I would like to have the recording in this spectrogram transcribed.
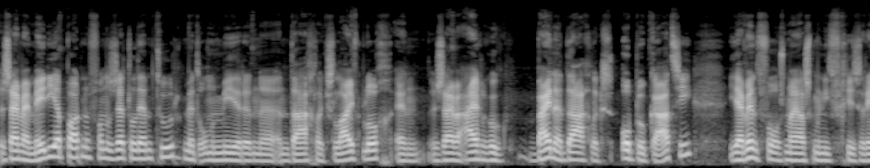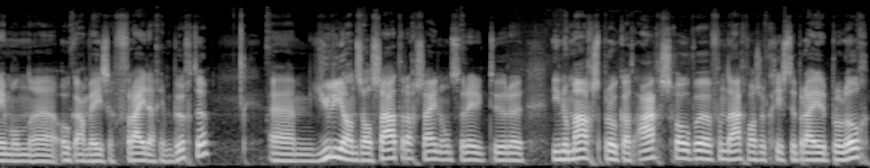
zijn wij mediapartner van de ZLM Tour. Met onder meer een, een dagelijks liveblog. En zijn we eigenlijk ook bijna dagelijks op locatie. Jij bent volgens mij, als ik me niet vergis, Raymond, uh, ook aanwezig vrijdag in Buchten. Um, Julian zal zaterdag zijn, onze redacteur, die normaal gesproken had aangeschoven. Vandaag was ook gisteren bij de proloog,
